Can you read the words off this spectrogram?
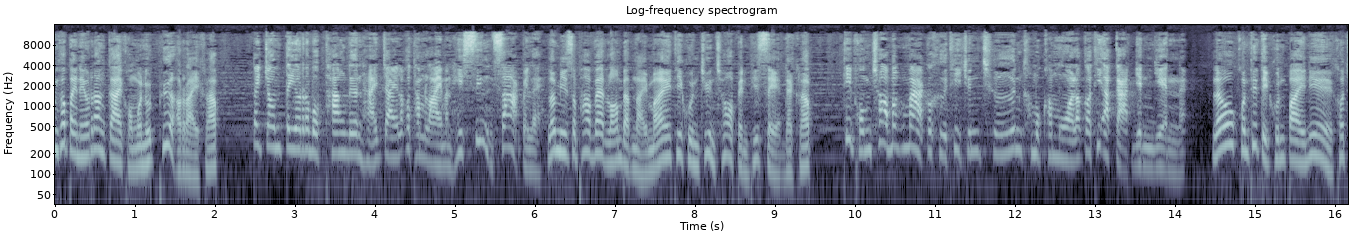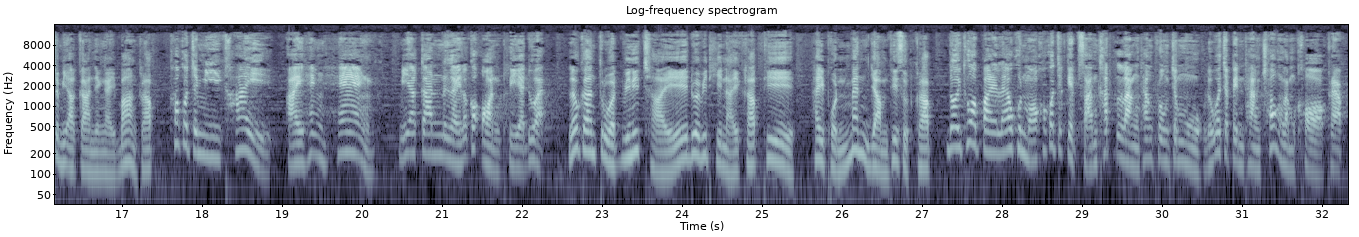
คุณเข้าไปในร่างกายของมนุษย์เพื่ออะไรครับ ไปโจมตีระบบทางเดินหายใจแล้วก็ทำลายมันให้สิ้นซากไปเลย แล้วมีสภาพแวดล้อมแบบไหนไหมที่คุณชื่นชอบเป็นพิเศษนะครับ ที่ผมชอบมากๆก็คือที่ชื้นๆขมุกขมัวแล้วก็ที่อากาศเย็นๆนะแล้วคนที่ติดคุณไปเนี่ยเขาจะมีอาการยังไงบ้างครับ เขาก็จะมีไข้ไอแห้งๆมีอาการเหนื่อยแล้วก็อ่อนเพลียด้วย แล้วการตรวจวินิจฉัยด้วยวิธีไหนครับที่ให้ผลแม่นยำที่สุดครับ โดยทั่วไปแล้วคุณหมอเขาก็จะเก็บสารคัดหลั่งทางโพรงจมูก หรือว่าจะเป็นทางช่องลำคอครับ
